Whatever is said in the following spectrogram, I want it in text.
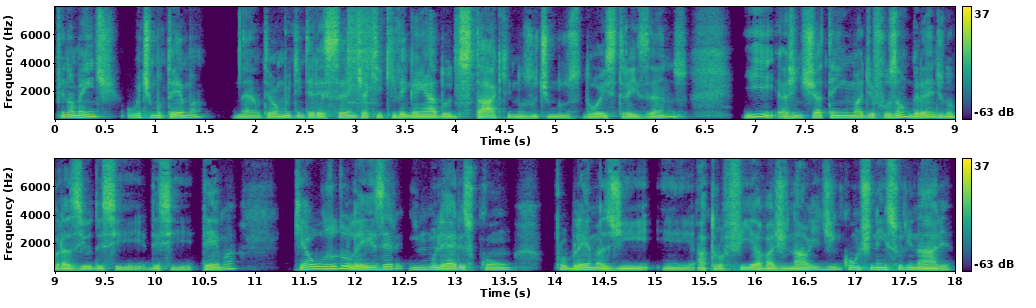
Finalmente, o último tema, né, um tema muito interessante aqui que vem ganhando destaque nos últimos dois, três anos, e a gente já tem uma difusão grande no Brasil desse, desse tema, que é o uso do laser em mulheres com problemas de atrofia vaginal e de incontinência urinária.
